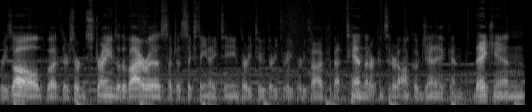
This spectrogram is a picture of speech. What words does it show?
resolve, but there are certain strains of the virus, such as 16, 18, 32, 33, 35, about 10 that are considered oncogenic, and they can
